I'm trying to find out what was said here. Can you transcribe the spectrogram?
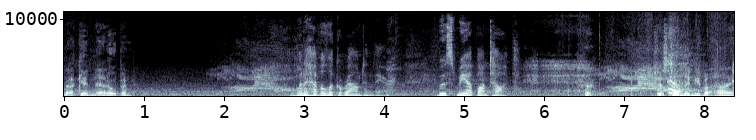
We're not getting that open. Want to have a look around in there. Boost me up on top. Just don't leave me behind.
